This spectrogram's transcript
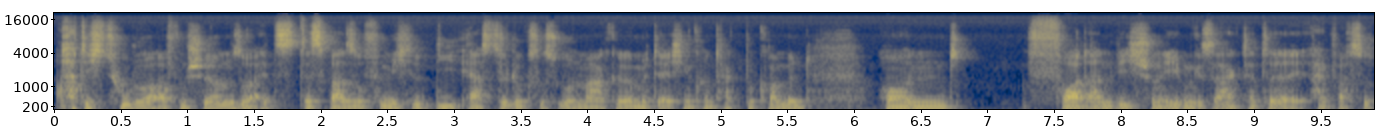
hatte ich Tudor auf dem Schirm, so als das war so für mich so die erste Luxusuhrenmarke, mit der ich in Kontakt bekommen bin. Und fortan, wie ich schon eben gesagt hatte, einfach so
